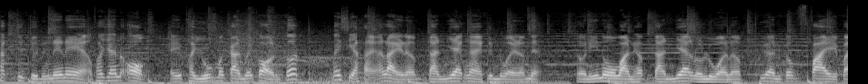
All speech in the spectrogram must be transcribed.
สักจุดจุดๆหนึ่งแน่ๆ เพราะฉะนั้นออกไอพายุมากันไว้ก่อนก็ไม่เสียหายอะไรนะดันแยกง่ายขึ้นด้วยนะเนี่ยตัวนี้โนวันครับดันแยกรัวๆนะเพื่อนก็ไฟไป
